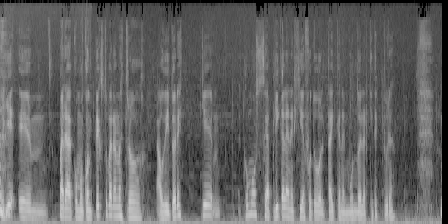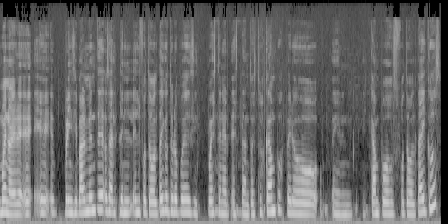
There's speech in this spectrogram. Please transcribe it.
Oye, em, para como contexto para nuestros auditores, ¿qué, ¿cómo se aplica la energía fotovoltaica en el mundo de la arquitectura? Bueno, eh, eh, eh, principalmente, o sea, el, fotovoltaico tú lo puedes, puedes tener tanto estos campos, pero en campos fotovoltaicos,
